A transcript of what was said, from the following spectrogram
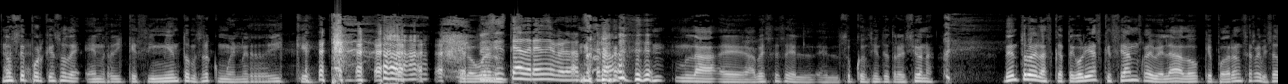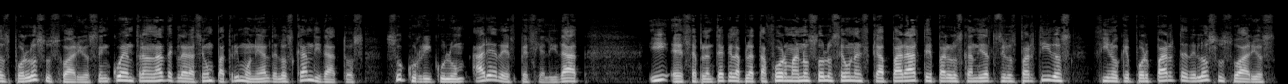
No sé por qué eso de enriquecimiento me suena como Enrique. Pero Lo bueno. hiciste adrede, ¿verdad? La, eh, a veces el, el subconsciente traiciona. Dentro de las categorías que se han revelado que podrán ser revisados por los usuarios se encuentran la declaración patrimonial de los candidatos, su currículum, área de especialidad, y eh, se plantea que la plataforma no solo sea un escaparate para los candidatos y los partidos, sino que por parte de los usuarios,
